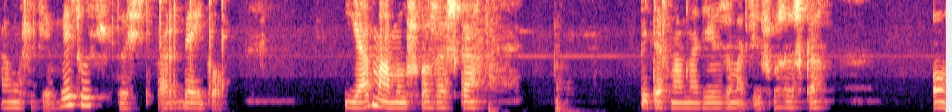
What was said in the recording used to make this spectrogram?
a musicie wyczuć coś twardego. Ja mam już orzeszka. Wy też mam nadzieję, że macie już orzeszka. O,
